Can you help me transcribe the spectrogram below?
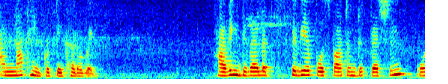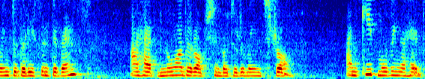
and nothing could take her away. Having developed severe postpartum depression owing to the recent events, I had no other option but to remain strong and keep moving ahead.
